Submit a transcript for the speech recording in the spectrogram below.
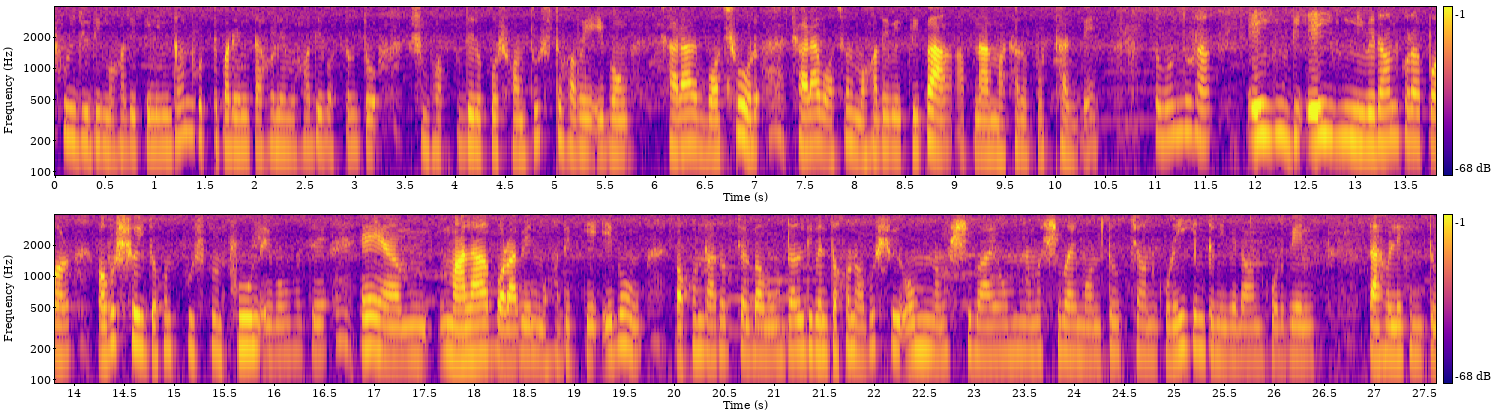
ফুল যদি মহাদেবকে নিবেদন করতে পারেন তাহলে মহাদেব অত্যন্ত ভক্তদের উপর সন্তুষ্ট হবে এবং সারা বছর সারা বছর মহাদেবের কৃপা আপনার মাথার উপর থাকবে। তো বন্ধুরা, এই এই নিবেদন করার পর অবশ্যই যখন পুষ্প, ফুল এবং হচ্ছে মালা পরাবেন মহাদেবকে এবং তখন রাতব চাল বা উডাল দিবেন, তখন অবশ্যই ওম নম শিবায়, ওম নম শিবায় মন্ত্র উচ্চারণ করেই কিন্তু নিবেদন করবেন। তাহলে কিন্তু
